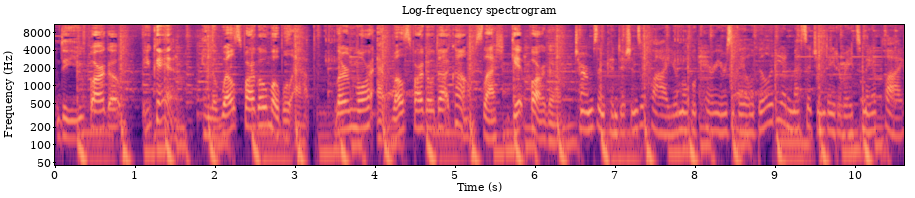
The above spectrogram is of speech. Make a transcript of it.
Do you Fargo? You can in the Wells Fargo mobile app. Learn more at wellsfargo.com slash get Fargo. Terms and conditions apply. Your mobile carrier's availability and message and data rates may apply.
